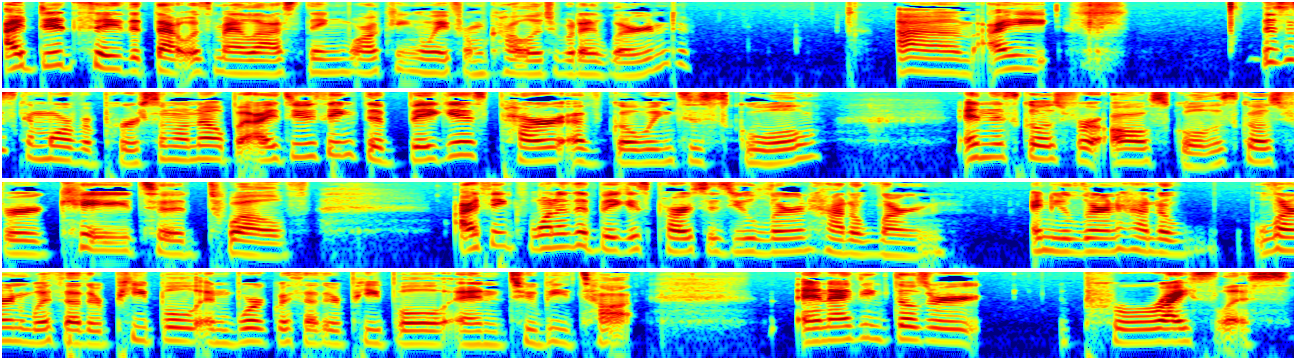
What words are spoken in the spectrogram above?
I did say that that was my last thing walking away from college what I learned. Um, I this is more of a personal note, but I do think the biggest part of going to school, and this goes for all school, this goes for K to 12. I think one of the biggest parts is you learn how to learn and you learn how to learn with other people and work with other people and to be taught. And I think those are priceless.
